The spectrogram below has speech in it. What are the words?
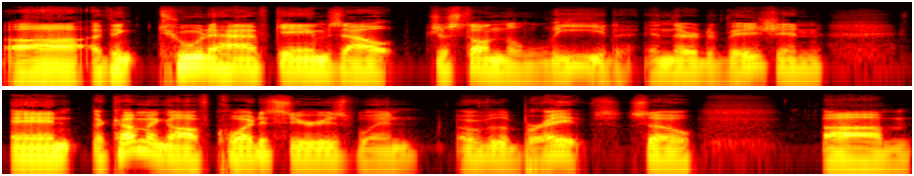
Uh, I think two and a half games out just on the lead in their division. And they're coming off quite a series win over the Braves. So, um,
